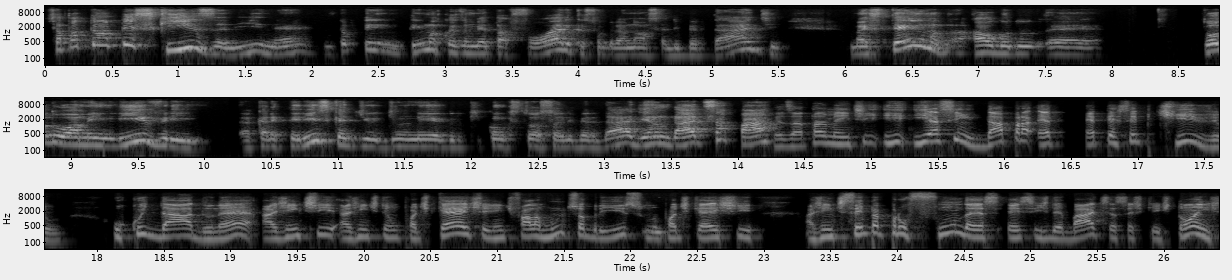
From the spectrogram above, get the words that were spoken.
sapato tem uma pesquisa ali, né? Então tem, tem uma coisa metafórica sobre a nossa liberdade, mas tem uma, algo do é, todo homem livre a característica de, de, um negro que conquistou a sua liberdade é andar de sapato. Exatamente. E, e assim, dá para é, é, perceptível o cuidado, né? A gente, a gente tem um podcast, a gente fala muito sobre isso. No podcast, a gente sempre aprofunda esses debates, essas questões.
